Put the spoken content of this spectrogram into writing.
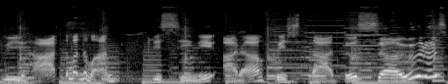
Lihat teman-teman, di sini ada Vistatosaurus.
